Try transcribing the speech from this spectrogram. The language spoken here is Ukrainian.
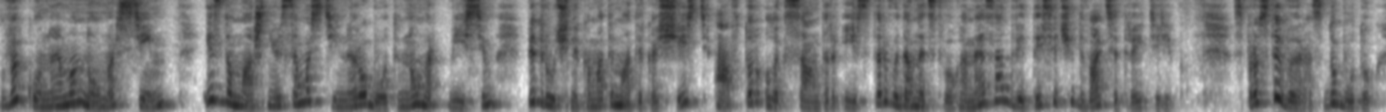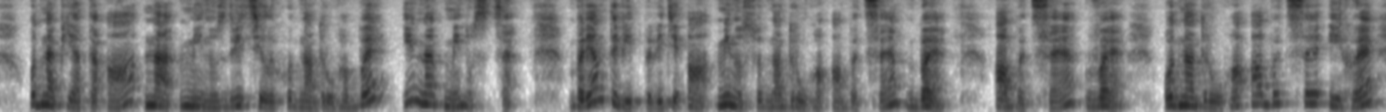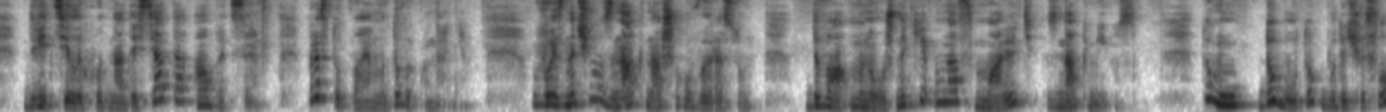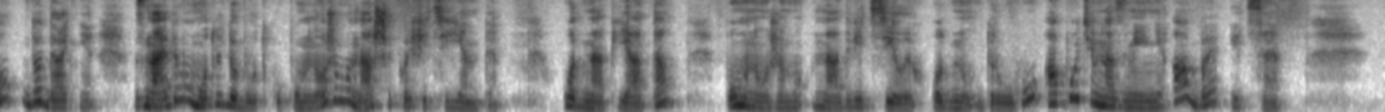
Виконуємо номер 7 із домашньої самостійної роботи номер 8 підручника математика 6, автор Олександр Істер, видавництво Ганеза 2023 рік. Спрости вираз добуток 1 п'ята А на мінус 2,1 Б і на мінус С. Варіанти відповіді А мінус 1 друга АБЦ, Б АБЦ, В 1 друга АБЦ і Г 2,1 АБЦ. Приступаємо до виконання. Визначимо знак нашого виразу. Два множники у нас мають знак мінус. Тому добуток буде число додатнє. Знайдемо модуль добутку, помножимо наші коефіцієнти. 1 п'ята помножимо на 2,1 другу, а потім на змінні А, Б і С.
